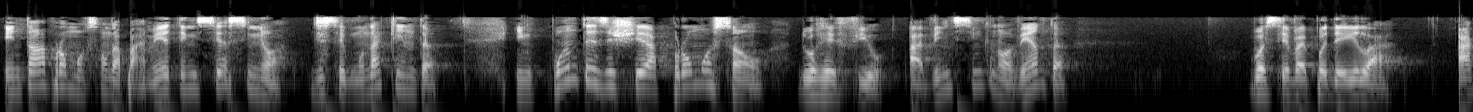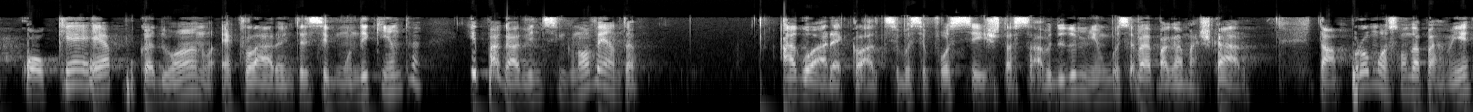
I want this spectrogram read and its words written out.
Então a promoção da Parme tem de ser assim, ó, de segunda a quinta. Enquanto existir a promoção do refil a R$ 25,90, você vai poder ir lá a qualquer época do ano, é claro, entre segunda e quinta, e pagar R$ 25,90. Agora, é claro que se você for sexta, sábado e domingo, você vai pagar mais caro. Então, a promoção da Parme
